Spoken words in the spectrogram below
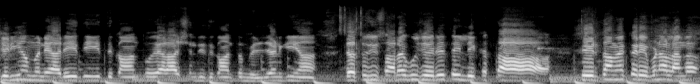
ਜਿਹੜੀਆਂ ਮਨਿਆਰੇ ਦੀ ਦੁਕਾਨ ਤੋਂ ਜਾਂ ਰਾਸ਼ਨ ਦੀ ਦੁਕਾਨ ਤੋਂ ਮਿਲ ਜਾਣਗੀਆਂ। ਜਾਂ ਤੁਸੀਂ ਸਾਰਾ ਕੁਝ ਇਹਦੇ ਤੇ ਲਿਖਤਾ। ਫਿਰ ਤਾਂ ਮੈਂ ਘਰੇ ਬਣਾ ਲਾਂਗਾ।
